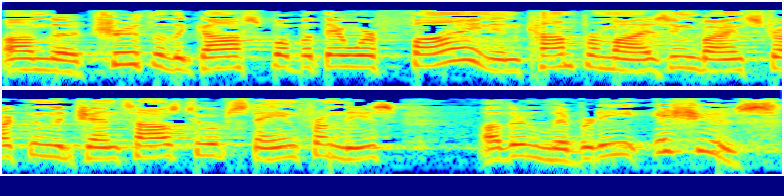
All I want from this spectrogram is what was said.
on the truth of the gospel, but they were fine in compromising by instructing the Gentiles to abstain from these other liberty issues.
